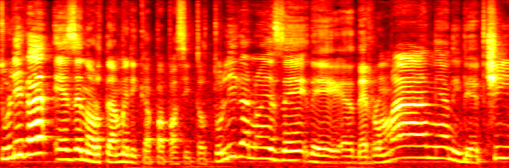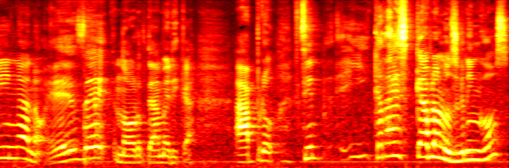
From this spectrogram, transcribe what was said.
tu liga es de Norteamérica, papacito. Tu liga no es de, de, de Rumania ni de China, no, es de Norteamérica. Ah, pero y cada vez que hablan los gringos,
